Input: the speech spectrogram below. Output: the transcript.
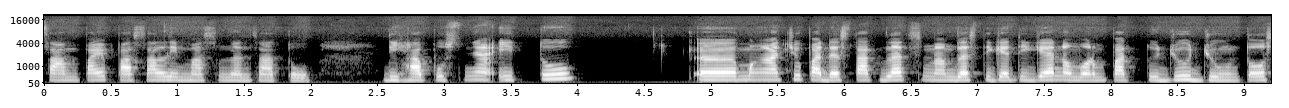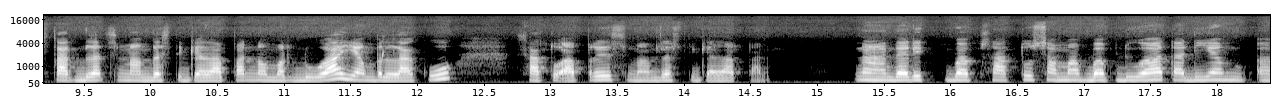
sampai pasal 591. Dihapusnya itu e, mengacu pada Statblad 1933 nomor 47 Jungto Statblad 1938 nomor 2 yang berlaku 1 April 1938. Nah, dari bab 1 sama bab 2 tadi yang e,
